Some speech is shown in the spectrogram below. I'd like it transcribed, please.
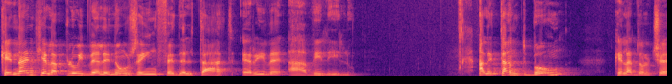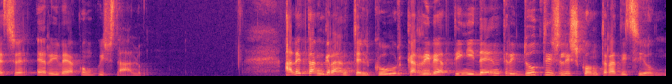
che neanche la più velenosa infedeltà arriva a avvililu. È tant buon che la dolcezza arriva a conquistarlo. È tan grande il cur che arriva a tigni dentro tutte le contraddizioni.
